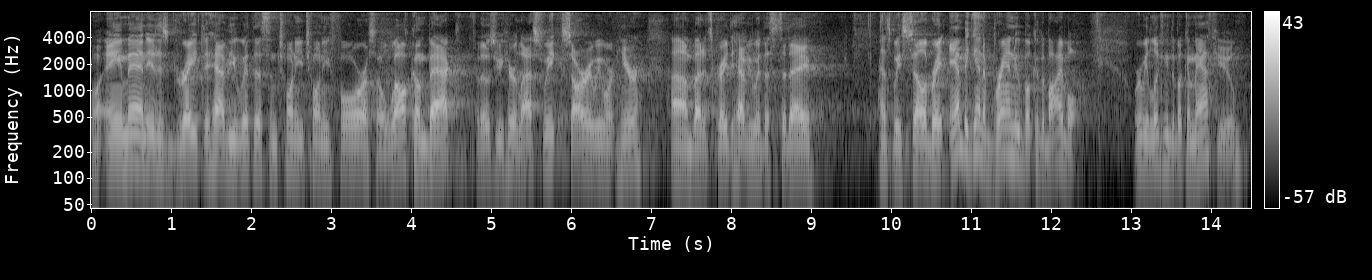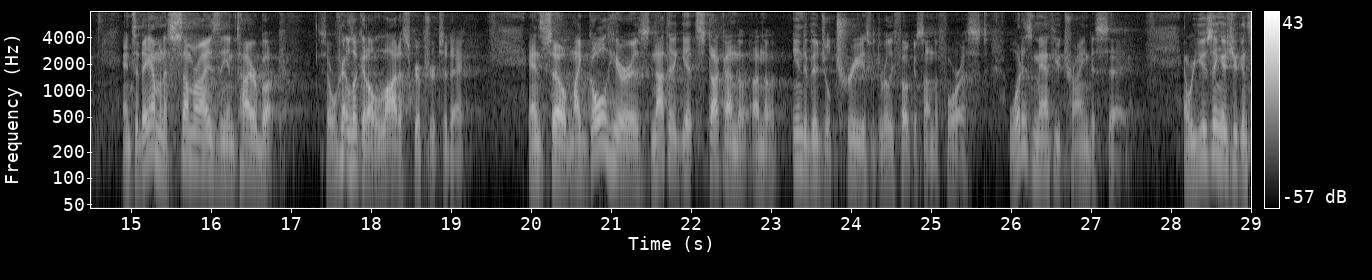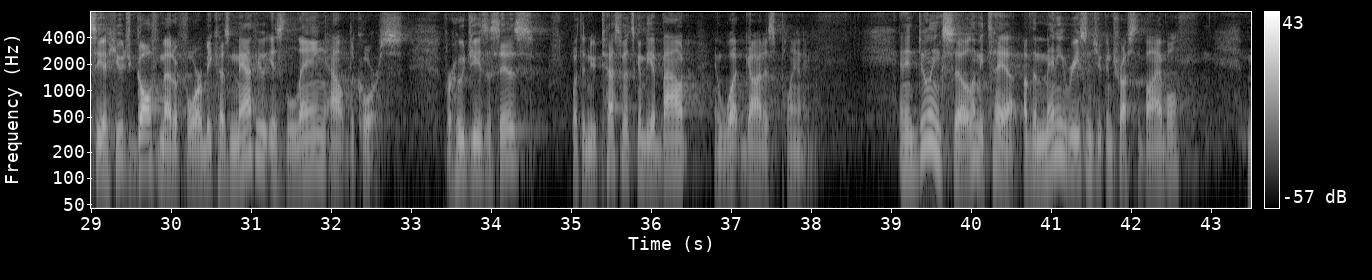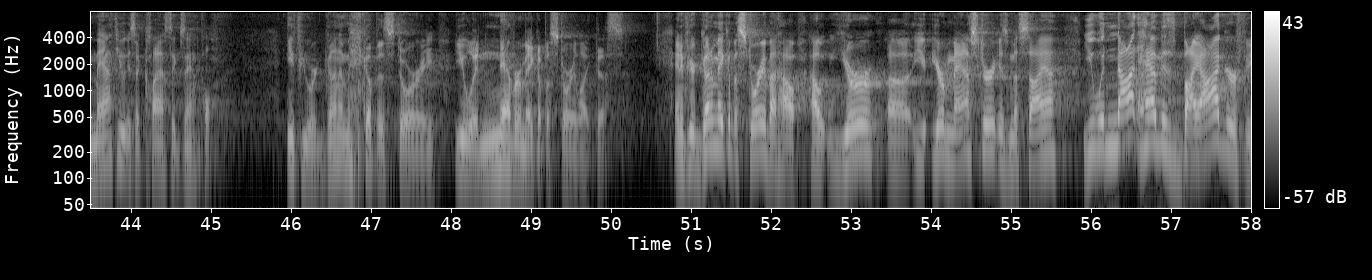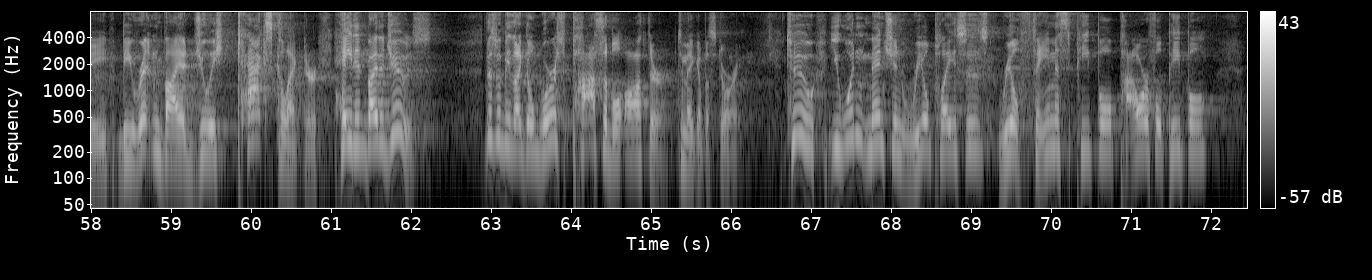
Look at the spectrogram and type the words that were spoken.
Well, amen. It is great to have you with us in 2024. So, welcome back. For those of you here last week, sorry we weren't here, um, but it's great to have you with us today as we celebrate and begin a brand new book of the Bible. We're going to be looking at the book of Matthew, and today I'm going to summarize the entire book. So, we're going to look at a lot of scripture today. And so, my goal here is not to get stuck on the, on the individual trees, but to really focus on the forest. What is Matthew trying to say? And we're using, as you can see, a huge golf metaphor because Matthew is laying out the course for who Jesus is, what the New Testament's going to be about, and what God is planning. And in doing so, let me tell you, of the many reasons you can trust the Bible, Matthew is a class example. If you were going to make up a story, you would never make up a story like this. And if you're going to make up a story about how, how your, uh, your master is Messiah, you would not have his biography be written by a Jewish tax collector hated by the Jews. This would be like the worst possible author to make up a story. Two, you wouldn't mention real places, real famous people, powerful people,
